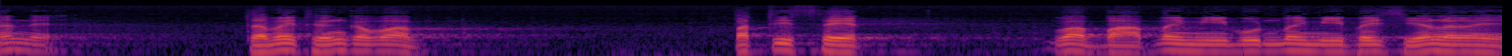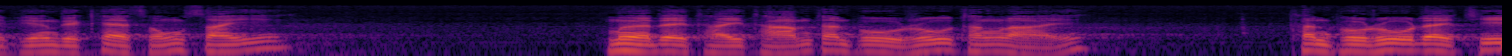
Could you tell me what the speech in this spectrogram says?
งั้นเนี่ยแต่ไม่ถึงกับว่าปฏิเสธ ว่าบาปไม่มีบุญไม่มีไปเสียเลย เพียงแต่แค่สงสัย เมื่อได้ไถ่ถามท่านผู้รู้ทั้งหลาย ท่านผู้รู้ได้ชี้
